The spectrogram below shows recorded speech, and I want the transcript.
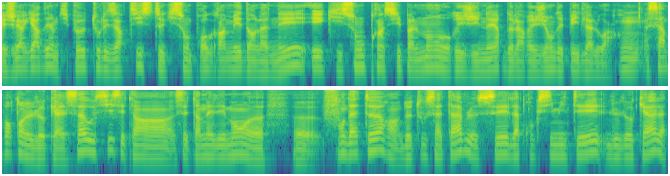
Et je vais regarder un petit peu tous les artistes qui sont programmés dans l'année et qui sont principalement originaires de la région des Pays de la Loire. Mmh, c'est important le local. Ça aussi, c'est un, c'est un élément euh, euh, fondateur de tout sa table, c'est la proximité, le local.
